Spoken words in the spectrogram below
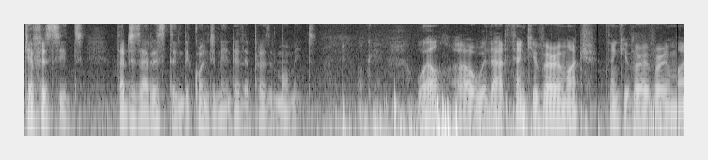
deficit that is arresting the continent at the present moment. Okay. Well, uh, with that, thank you very much. Thank you very, very much.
